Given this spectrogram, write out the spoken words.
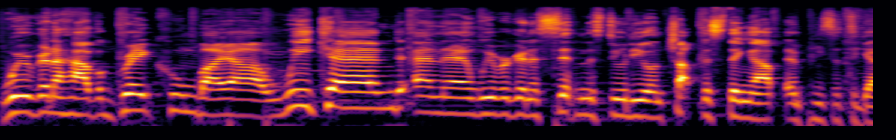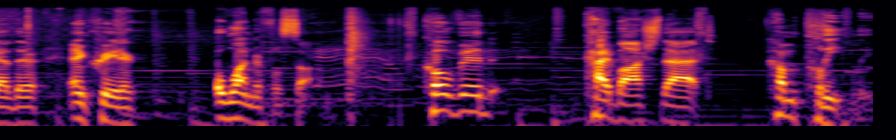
We were gonna have a great kumbaya weekend, and then we were gonna sit in the studio and chop this thing up and piece it together and create a, a wonderful song. COVID kiboshed that completely.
